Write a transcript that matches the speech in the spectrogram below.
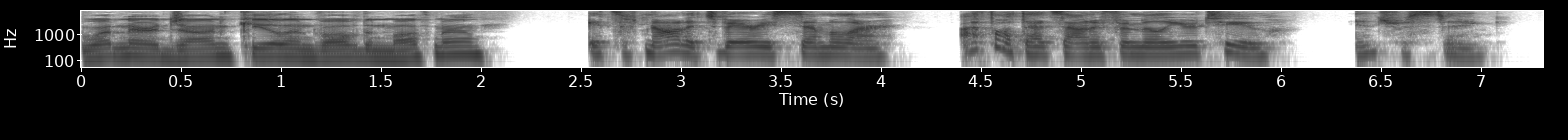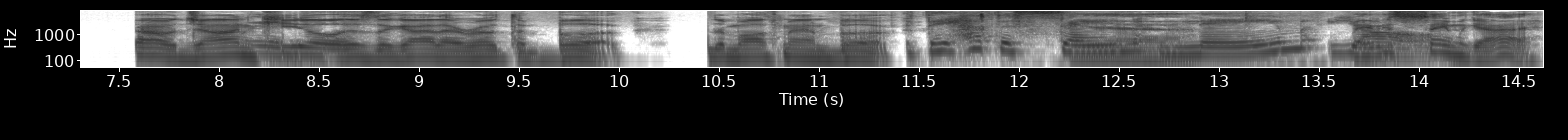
Wasn't there a John Keel involved in Mothman? It's, if not, it's very similar. I thought that sounded familiar too. Interesting. Oh, John Wait. Keel is the guy that wrote the book, the Mothman book. They have the same Yeah. name? Y'all. Maybe it's the same guy.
